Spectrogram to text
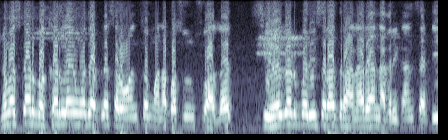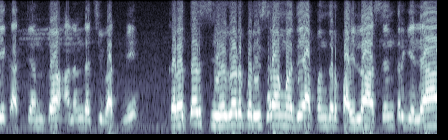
नमस्कार वखर लाईव्हमध्ये आपल्या सर्वांचं मनापासून स्वागत. सिंहगड परिसरात राहणाऱ्या नागरिकांसाठी एक अत्यंत आनंदाची बातमी. खर तर सिंहगड परिसरामध्ये आपण जर पाहिलं असेल तर गेल्या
